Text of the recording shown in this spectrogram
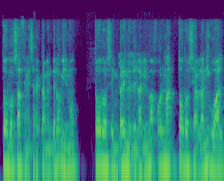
todos hacen exactamente lo mismo, todos emprenden de la misma forma, todos se hablan igual.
